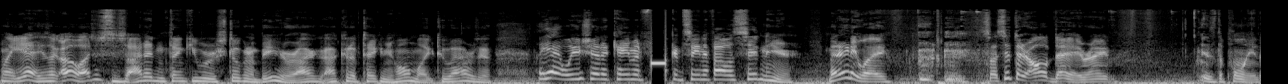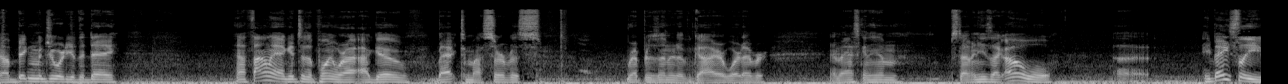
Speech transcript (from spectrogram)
I'm like, "Yeah." He's like, "Oh, I just I didn't think you were still gonna be here. I I could have taken you home like two hours ago." Like, yeah, well, you should have came and fucking seen if I was sitting here. But anyway, so I sit there all day, right? is the point. A big majority of the day. Now, finally, I get to the point where I, I go back to my service representative guy or whatever. And I'm asking him stuff, and he's like, "Oh, well." Uh, he basically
